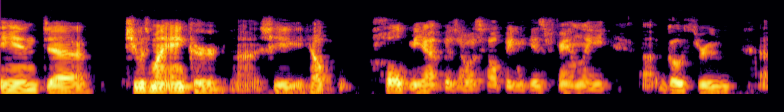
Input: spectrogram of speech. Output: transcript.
And uh, she was my anchor. Uh, she helped hold me up as I was helping his family uh, go through uh,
